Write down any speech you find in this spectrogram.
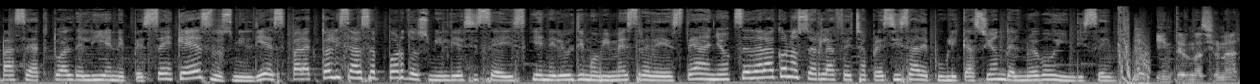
base actual del INPC, que es 2010, para actualizarse por 2016 y en el último bimestre de este año se dará a conocer la fecha precisa de publicación del nuevo índice. Internacional.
